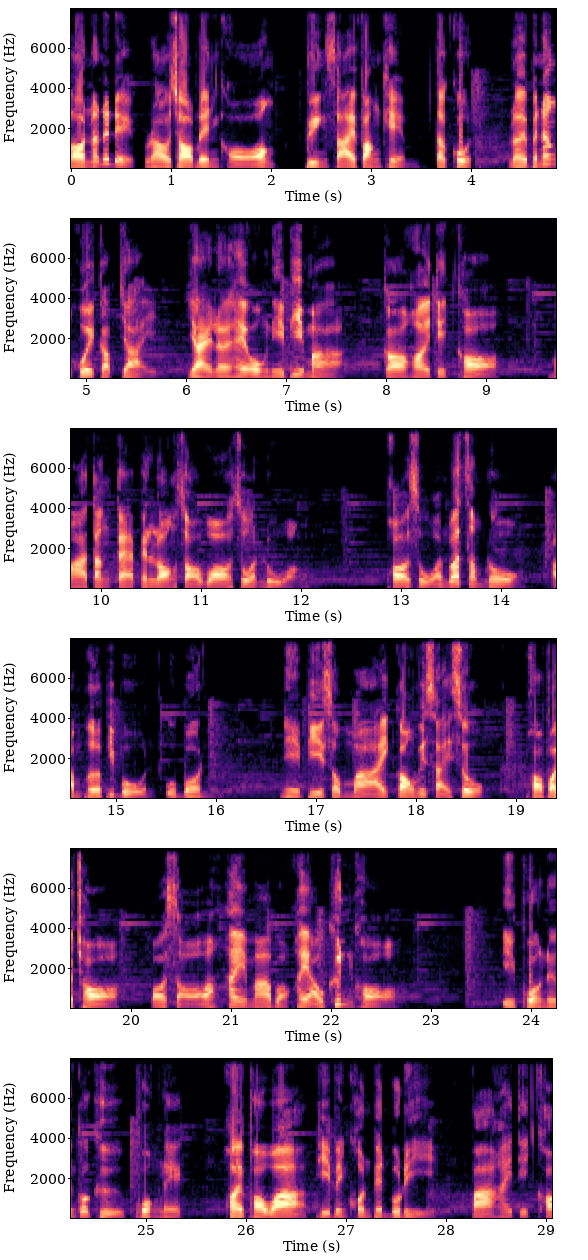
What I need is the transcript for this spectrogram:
ตอนนั้นเด็กเราชอบเล่นของ วิ่งสายฝังเข็ม ตะกุด เลยไปนั่งคุยกับใหญ่ ใหญ่เลยให้องค์นี้พี่มา ก็ห้อยติดคอ มาตั้งแต่เป็นรองสอวอส่วนหลวง พ่อสวนวัดสำโรง อำเภอพิบูรณ์อุบล นี่พี่สมหมายกองวิสัยสุขพปชปสให้มาบอกให้เอาขึ้นคอ อีกพวงหนึ่งก็คือพวงเล็กห้อยเพราะว่าพี่เป็นคนเพชรบุรีป้าให้ติดคอ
